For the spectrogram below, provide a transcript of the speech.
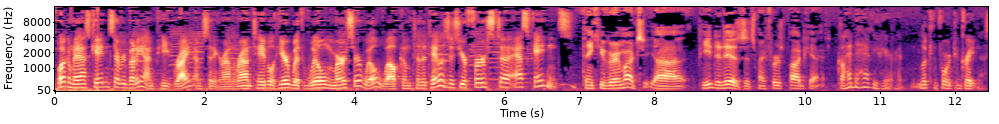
Welcome to Ask Cadence, everybody. I'm Pete Wright. I'm sitting around the round table here with Will Mercer. Will, welcome to the table. Is this your first uh, Ask Cadence? Thank you very much, uh, Pete. It is. It's my first podcast. Glad to have you here. Looking forward to greatness.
